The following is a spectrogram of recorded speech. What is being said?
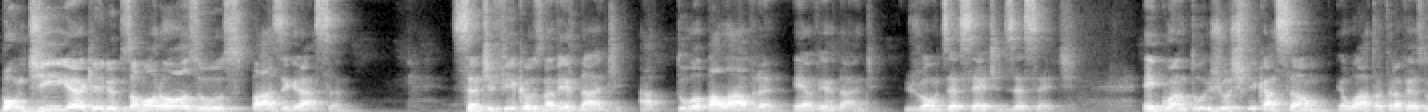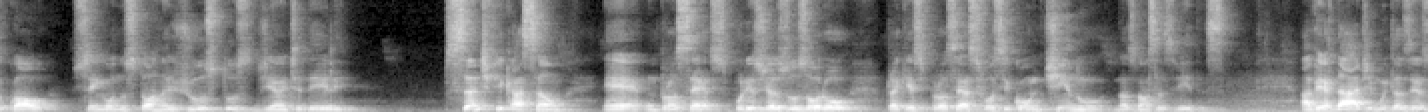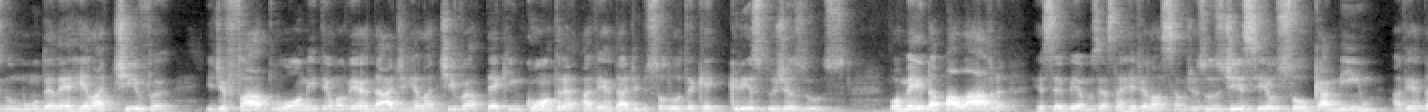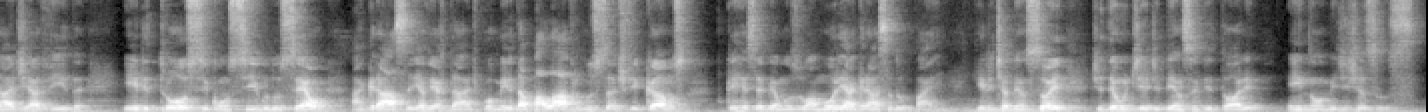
Bom dia, queridos amorosos, paz e graça. Santifica-os na verdade, a tua palavra é a verdade. João 17, 17. Enquanto justificação é o ato através do qual o Senhor nos torna justos diante dele, santificação é um processo. Por isso, Jesus orou para que esse processo fosse contínuo nas nossas vidas. A verdade, muitas vezes no mundo, ela é relativa e de fato o homem tem uma verdade relativa até que encontra a verdade absoluta que é Cristo Jesus. Por meio da palavra recebemos essa revelação. Jesus disse: Eu sou o caminho, a verdade e a vida. Ele trouxe consigo do céu a graça e a verdade. Por meio da palavra nos santificamos, porque recebemos o amor e a graça do Pai. Que Ele te abençoe, te dê um dia de bênção e vitória, em nome de Jesus.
